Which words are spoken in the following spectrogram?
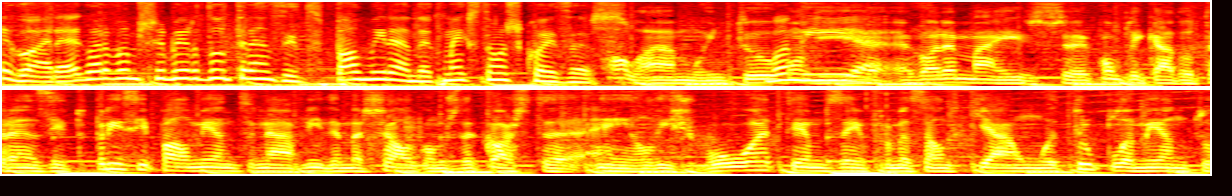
E agora? Agora vamos saber do trânsito. Paulo Miranda, como é que estão as coisas? Olá, muito Bom bom, dia. dia. Agora mais eh, complicado o trânsito, principalmente na Avenida Marchal Gomes da Costa, em Lisboa. Temos a informação de que há um atropelamento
